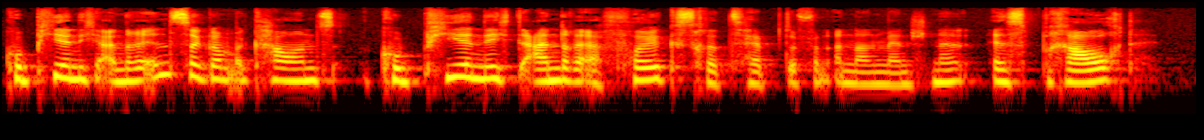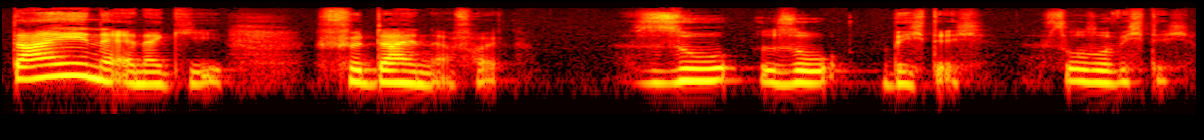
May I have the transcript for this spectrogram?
Kopier nicht andere Instagram-Accounts. Kopier nicht andere Erfolgsrezepte von anderen Menschen. Es braucht deine Energie für deinen Erfolg. So, so wichtig. So, so wichtig.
